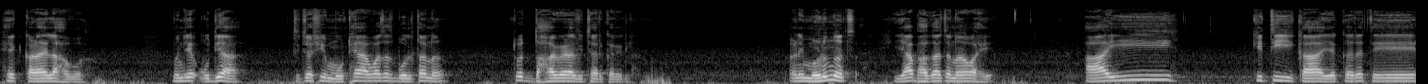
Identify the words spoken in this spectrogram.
हे कळायला हवं. म्हणजे उद्या तिच्याशी मोठ्या आवाजात बोलताना तो दहा वेळा विचार करेल. आणि म्हणूनच या भागाचं नाव आहे आई किती काय करते?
